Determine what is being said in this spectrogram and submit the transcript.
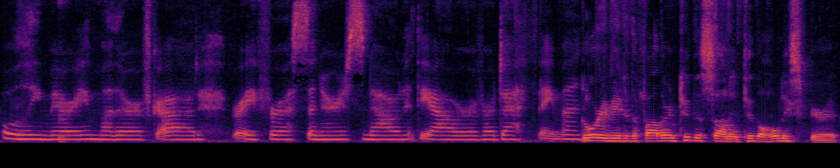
Holy Mary, Mother of God, pray for us sinners, now and at the hour of our death. Amen. Glory be to the Father, and to the Son, and to the Holy Spirit.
